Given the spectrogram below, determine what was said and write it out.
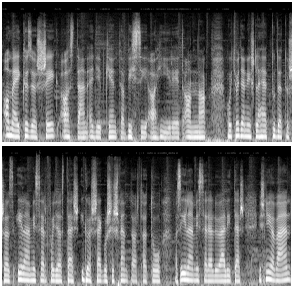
amely közösség aztán egyébként viszi a hírét annak, hogy hogyan is lehet tudatos az élelmiszerfogyasztás, igazságos és fenntartható az élelmiszer előállítás, és nyilván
